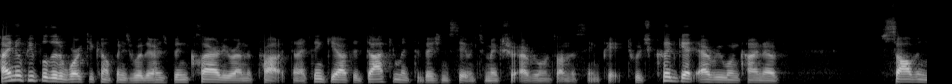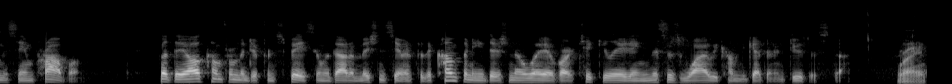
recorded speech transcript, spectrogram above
I know people that have worked at companies where there has been clarity around the product, and I think you have to document the vision statement to make sure everyone's on the same page, which could get everyone kind of solving the same problem. But they all come from a different space, and without a mission statement for the company, there's no way of articulating this is why we come together and do this stuff. right.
